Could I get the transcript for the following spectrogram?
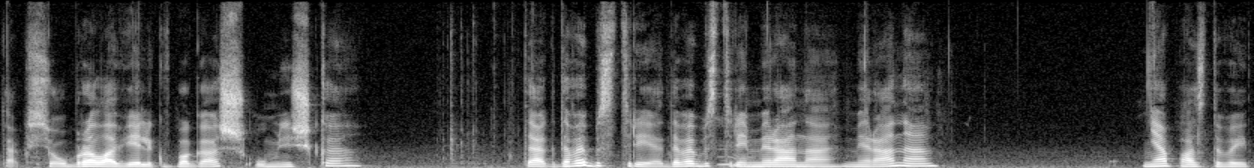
Так, все, убрала велик в багаж, умничка. Так, давай быстрее, давай быстрее, Мирана, Мирана. Не опаздывает.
